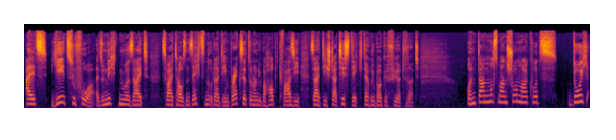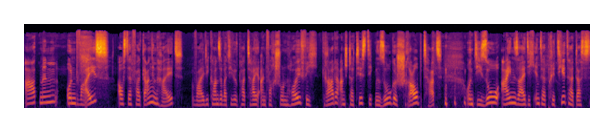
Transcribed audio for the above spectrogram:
als je zuvor. Also nicht nur seit 2016 oder dem Brexit, sondern überhaupt quasi seit die Statistik darüber geführt wird. Und dann muss man schon mal kurz durchatmen und weiß aus der Vergangenheit, weil die konservative Partei einfach schon häufig gerade an Statistiken so geschraubt hat und die so einseitig interpretiert hat, dass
